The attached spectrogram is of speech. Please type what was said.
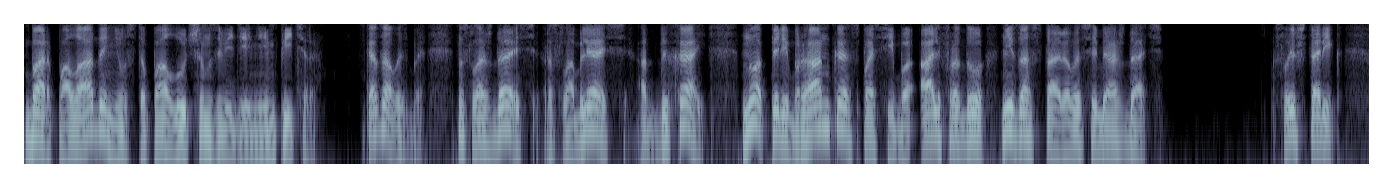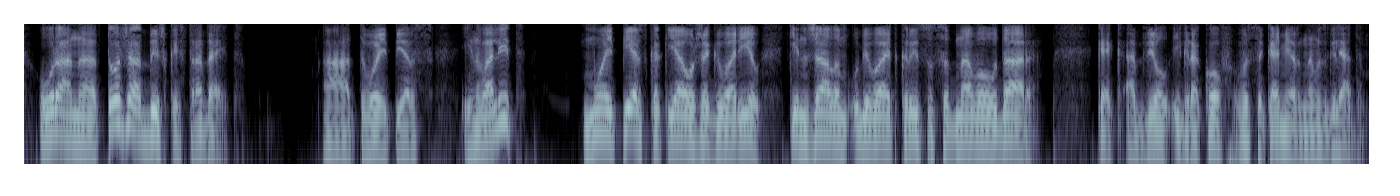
Бар Паллады не уступал лучшим заведениям Питера. Казалось бы, наслаждайся, расслабляйся, отдыхай, но перебранка, спасибо Альфреду, не заставила себя ждать. «Слышь, старик, Урана тоже отдышкой страдает?» «А твой перс инвалид?» «Мой перс, как я уже говорил, кинжалом убивает крысу с одного удара», как обвел игроков высокомерным взглядом.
